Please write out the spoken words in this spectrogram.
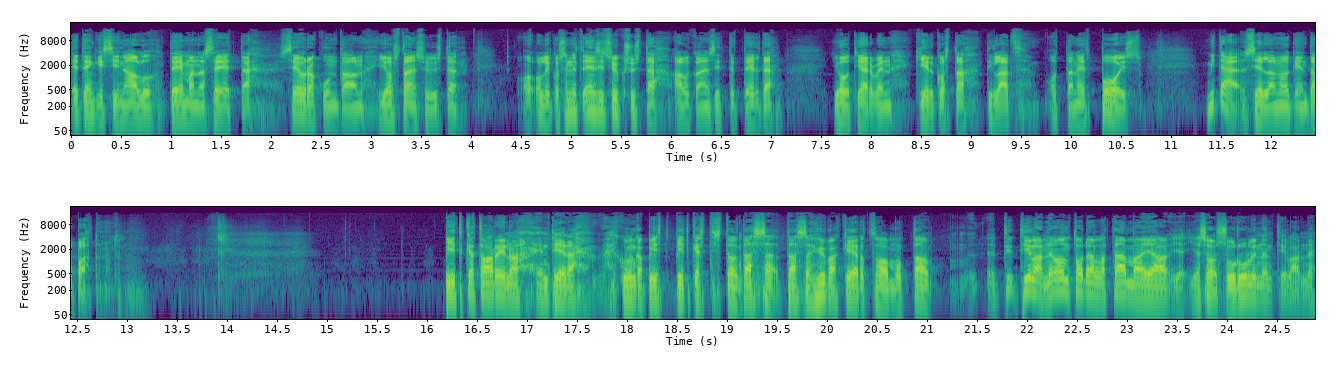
etenkin siinä on ollut teemana se, että seurakunta on jostain syystä, oliko se nyt ensi syksystä alkaen sitten teiltä Joutjärven kirkosta tilat ottaneet pois. Mitä siellä on oikein tapahtunut? Pitkä tarina, en tiedä kuinka pitkästi sitä on tässä, tässä hyvä kertoa, mutta t- tilanne on todella tämä ja, ja se on surullinen tilanne.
